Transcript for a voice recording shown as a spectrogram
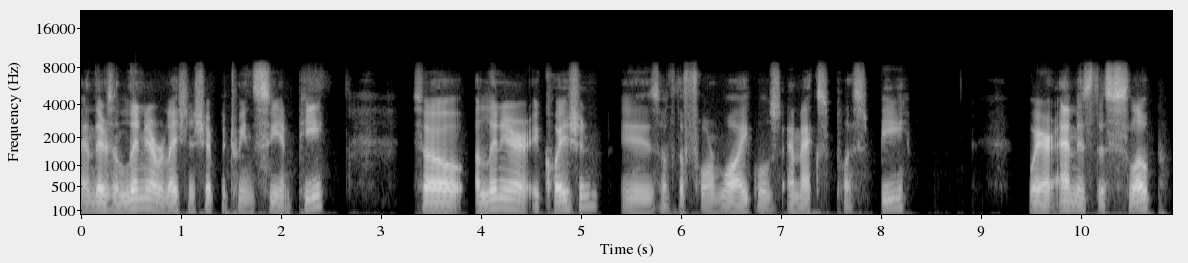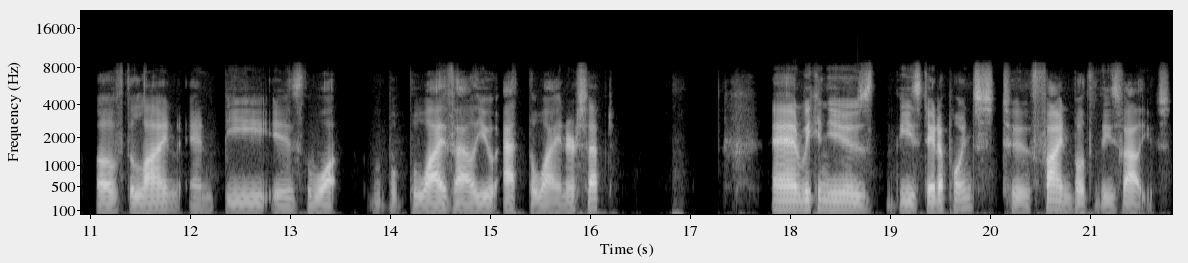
and there's a linear relationship between C and P. So a linear equation is of the form y equals mx plus b, where m is the slope of the line and b is the y, the y value at the y-intercept. And we can use these data points to find both of these values.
